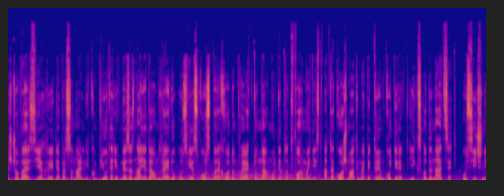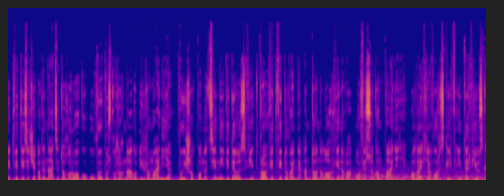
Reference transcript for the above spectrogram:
що версія гри для персональних комп'ютерів не зазнає даунгрейду у зв'язку з переходом проекту на мультиплатформеність, а також матиме підтримку DirectX 11. У січні 2011 року у випуску журналу Ігроманія вийшов повноцінний відеозвіт про відвідування Антона Логвінова офісу компанії. Олег Яворський в інтерв'ю сказав,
